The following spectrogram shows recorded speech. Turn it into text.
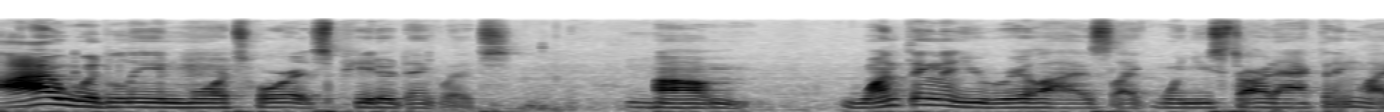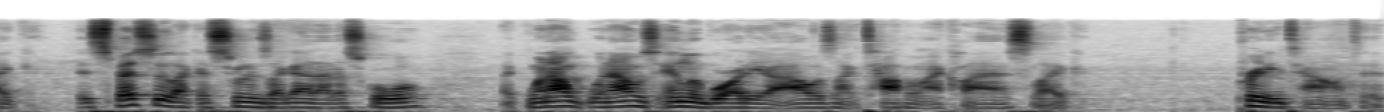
I would lean more towards Peter Dinklage. Mm-hmm. Um, one thing that you realize, like when you start acting, like especially like as soon as I got out of school, like when I when I was in LaGuardia, I was like top of my class, like pretty talented.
